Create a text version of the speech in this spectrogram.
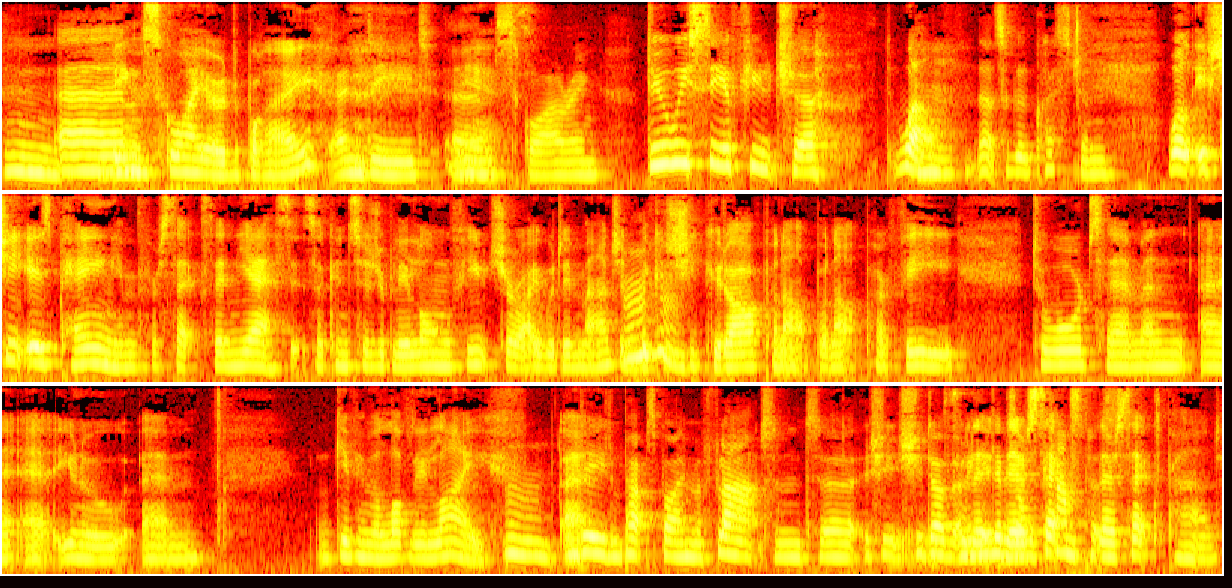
Mm. Um, Being squired by. indeed, um, Yes. squiring. Do we see a future? Well, Mm. that's a good question. Well, if she is paying him for sex, then yes, it's a considerably long future, I would imagine, because Mm-hmm. she could up and up and up her fee towards him and, uh, uh, you know, um, give him a lovely life. Uh, Indeed, and perhaps buy him a flat, and uh, she she does. I mean, the- he lives their, on sex, campus. their sex pad.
